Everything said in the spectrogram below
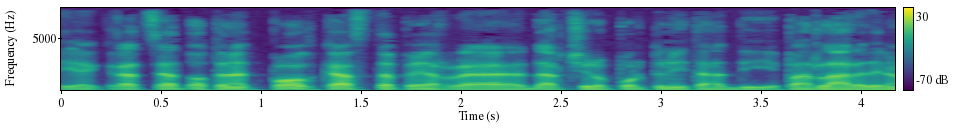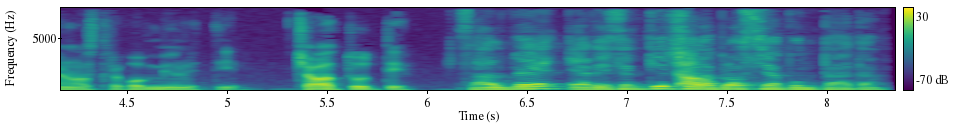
eh, grazie a Podcast per eh, darci l'opportunità di parlare della nostra community. Ciao a tutti. Salve e a risentirci Ciao. alla prossima puntata.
